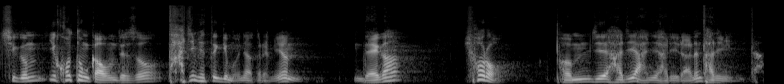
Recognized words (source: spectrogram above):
지금 이 고통 가운데서 다짐했던 게 뭐냐 그러면 내가 혀로 범죄하지 아니하리라는 다짐입니다.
